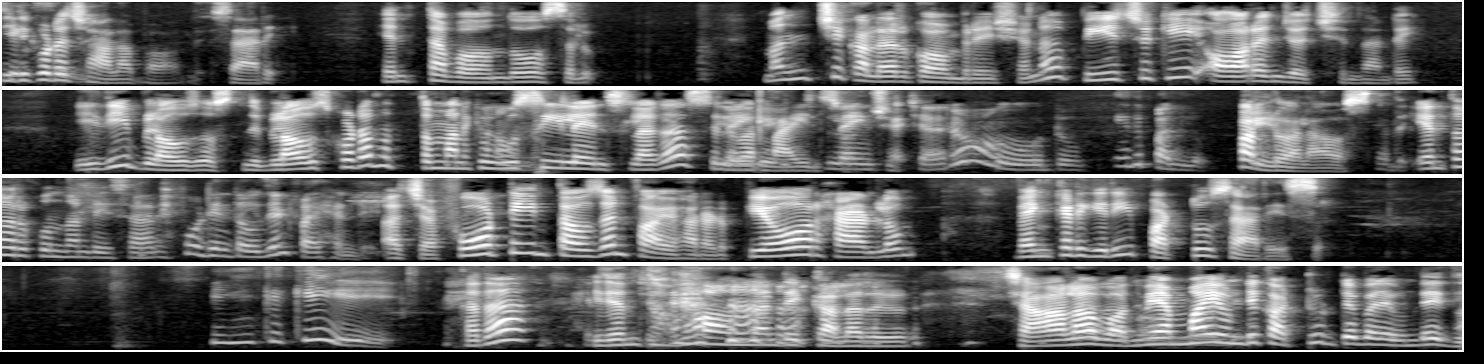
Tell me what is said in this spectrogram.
ఇది కూడా. చాలా బాగుంది సారీ ఎంత బాగుందో అసలు. మంచి కలర్ కాంబినేషన్ పీచుకి ఆరెంజ్ వచ్చిందండి. ఇది బ్లౌజ్ వస్తుంది. బ్లౌజ్ కూడా మొత్తం మనకి ఊసీ లైన్స్ లాగా సిల్వర్ లైన్స్ లైన్స్ ఇచ్చారు. ఇది పళ్ళు. పళ్ళు అలా వస్తుంది. ఎంతవరకు ఉందండి ఈ sari? Fourteen thousand five hundred. అచ్చా fourteen thousand five hundred. Pure handloom Venkatagiri పట్టు శారీస్ పింక్కి కదా? ఇది ఎంత బాగుందండి కలర్. చాలా బాగుంది. మీ అమ్మాయి ఉండి కట్టుంటే భలే ఉండేది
